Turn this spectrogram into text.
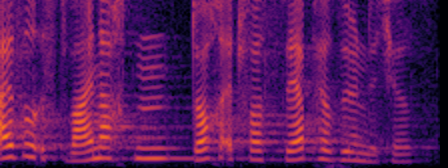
Also ist Weihnachten doch etwas sehr Persönliches.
